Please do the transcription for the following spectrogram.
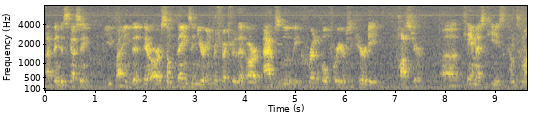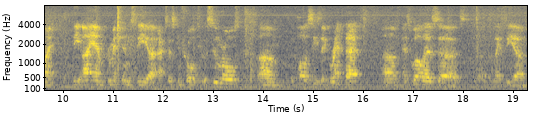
I've been discussing, you find that there are some things in your infrastructure that are absolutely critical for your security posture. Uh, KMS keys come to mind. The IAM permissions, the uh, access control to assume roles, um, the policies that grant that, um, as well as uh, like the um,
